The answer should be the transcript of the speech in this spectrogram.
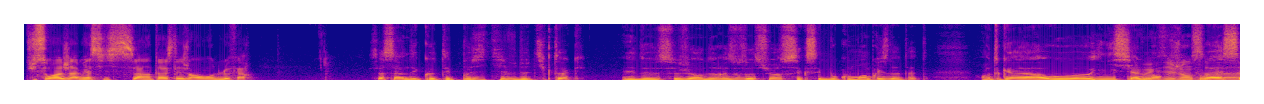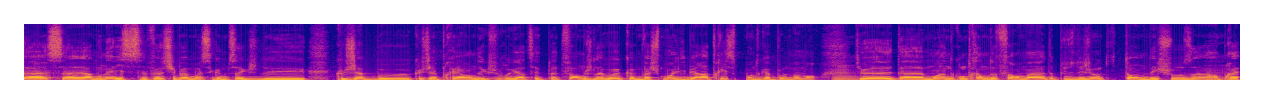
tu sauras jamais si ça intéresse les gens avant de le faire. Ça, c'est un des côtés positifs de TikTok et de ce genre de réseaux sociaux, c'est que c'est beaucoup moins prise de tête. En tout cas, au- initialement, Niveau exigence, ouais, euh, ça, ça, à mon avis, c'est- enfin, je sais pas, moi, c'est comme ça que je que euh, que j'appréhende et que je regarde cette plateforme. Je la vois comme vachement libératrice, en tout cas pour le moment. Mm. Tu vois, t'as moins de contraintes de format, t'as plus de gens qui tentent des choses. Alors après,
